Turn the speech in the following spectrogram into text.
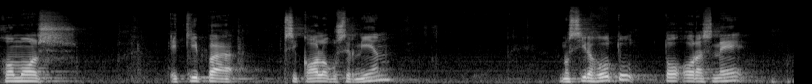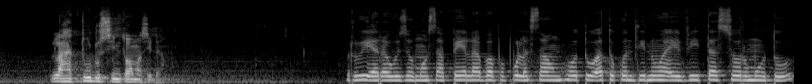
homos equipa psicólogo sirnian no sira hotu to horas ne lah tudo sintomas ida Rui Araújo mos apela ba população hotu ato continua evita sormutu,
